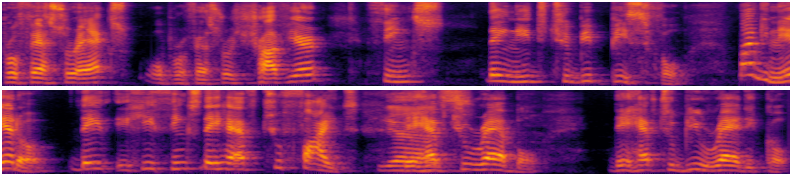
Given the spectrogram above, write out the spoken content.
professor x or professor xavier thinks they need to be peaceful magneto they he thinks they have to fight. They have Yes. to rebel. They have to be radical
